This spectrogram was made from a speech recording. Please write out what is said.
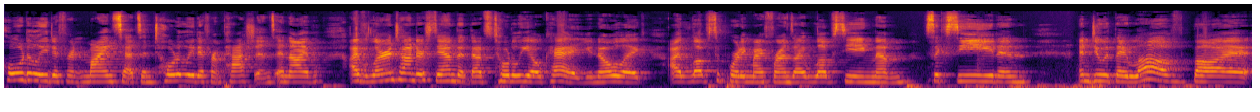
totally different mindsets and totally different passions. And I've I've learned to understand that that's totally okay. You know, like I love supporting my friends. I love seeing them succeed and and do what they love, but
